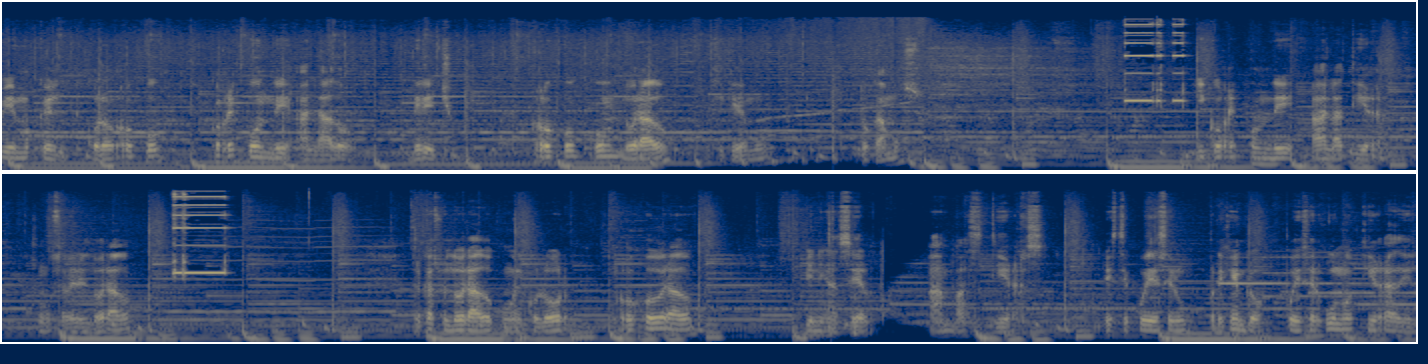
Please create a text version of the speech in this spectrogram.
vemos que el color rojo corresponde al lado derecho. Rojo con dorado. Así que y corresponde a la tierra. Vamos a ver el dorado. En el caso el dorado con el color rojo dorado vienen a ser ambas tierras. Este puede ser por ejemplo puede ser uno tierra del,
